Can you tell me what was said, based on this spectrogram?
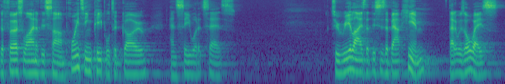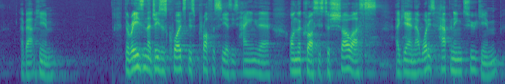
the first line of this psalm, pointing people to go and see what it says. To realize that this is about him, that it was always about him. The reason that Jesus quotes this prophecy as he's hanging there on the cross is to show us again that what is happening to him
